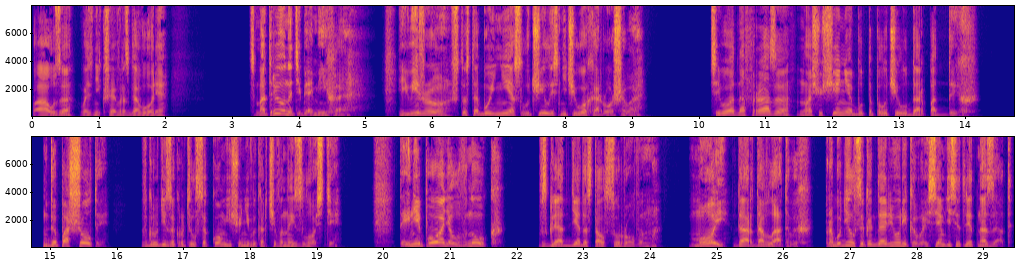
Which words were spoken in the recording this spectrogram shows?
пауза, возникшая в разговоре. «Смотрю на тебя, Миха, и вижу, что с тобой не случилось ничего хорошего. Всего одна фраза, но ощущение, будто получил удар под дых. «Да пошел ты!» В груди закрутился ком еще не выкорчеванной злости. «Ты не понял, внук!» Взгляд деда стал суровым. «Мой дар Довлатовых пробудился, когда Рюриковы, 70 лет назад,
